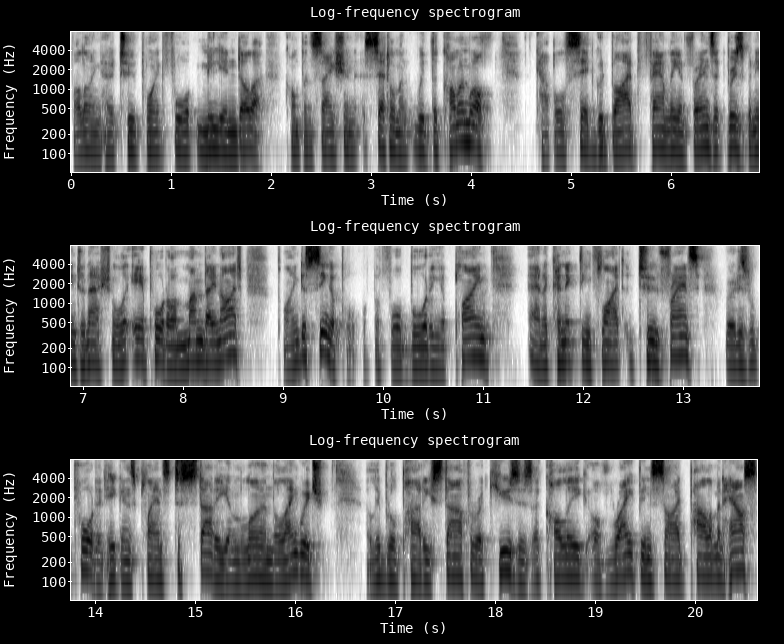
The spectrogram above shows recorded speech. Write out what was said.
following her $2.4 million compensation settlement with the Commonwealth. The couple said goodbye to family and friends at Brisbane International Airport on Monday night, flying to Singapore before boarding a plane and a connecting flight to France, where it is reported Higgins plans to study and learn the language. A Liberal Party staffer accuses a colleague of rape inside Parliament House.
